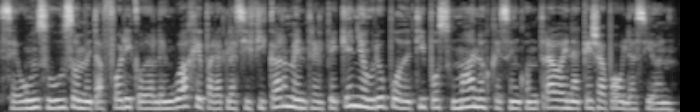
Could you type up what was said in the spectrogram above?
según su uso metafórico del lenguaje para clasificarme entre el pequeño grupo de tipos humanos que se encontraba en aquella población.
